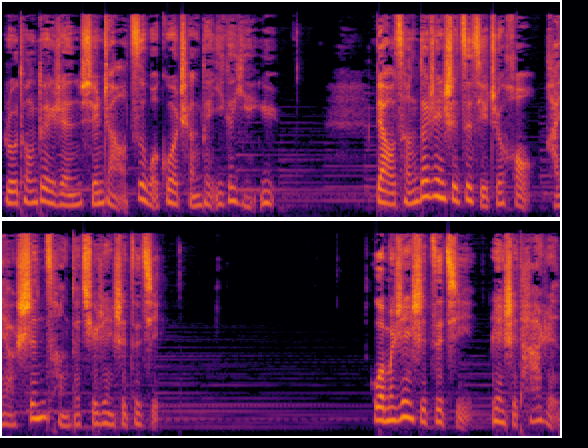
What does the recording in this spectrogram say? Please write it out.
如同对人寻找自我过程的一个隐喻。表层的认识自己之后，还要深层的去认识自己。我们认识自己、认识他人，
